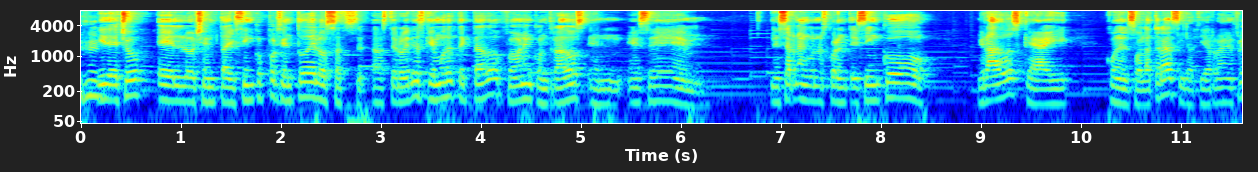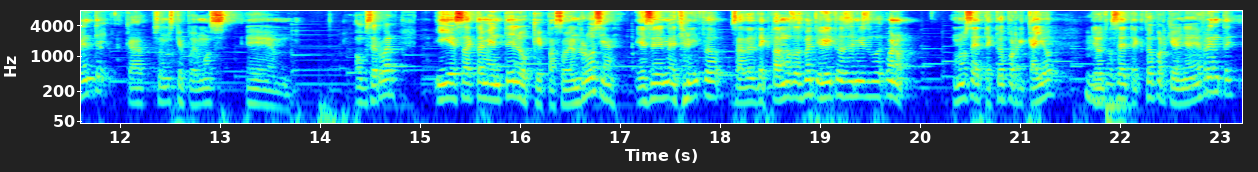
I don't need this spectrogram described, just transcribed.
Y de hecho, el 85% de los asteroides que hemos detectado fueron encontrados en ese, en ese rango, en los 45 grados que hay con el sol atrás y la Tierra enfrente. Acá son los que podemos em, observar. Y exactamente lo que pasó en Rusia. Ese meteorito, o sea, detectamos dos meteoritos ese mismo. Bueno, uno se detectó porque cayó y el otro se detectó porque venía de frente.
